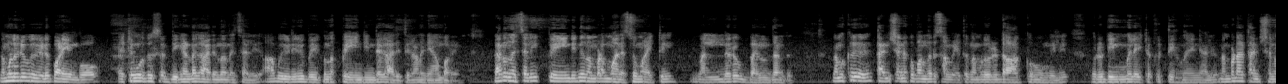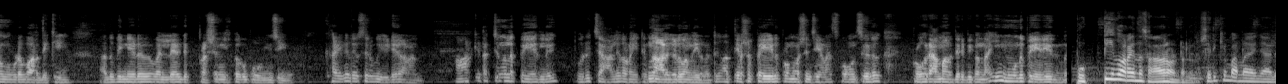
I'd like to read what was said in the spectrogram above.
നമ്മളൊരു വീട് പണിയുമ്പോൾ ഏറ്റവും കൂടുതൽ ശ്രദ്ധിക്കേണ്ട കാര്യം എന്താണെന്ന് വെച്ചാൽ ആ വീടിന് ഉപയോഗിക്കുന്ന പെയിന്റിന്റെ കാര്യത്തിലാണ് ഞാൻ പറയുന്നത്. കാരണം എന്ന് വെച്ചാൽ ഈ പെയിന്റിന് നമ്മുടെ മനസ്സുമായിട്ട് നല്ലൊരു ബന്ധമുണ്ട്. നമുക്ക് ടെൻഷനൊക്കെ വന്നൊരു സമയത്ത് നമ്മളൊരു ഡാർക്ക് റൂമിൽ ഒരു ഡിം ലൈറ്റ് ഒക്കെ കഴിഞ്ഞാൽ നമ്മുടെ ടെൻഷനും കൂടെ വർദ്ധിക്കുകയും അത് പിന്നീട് വലിയ ഡിപ്രഷനിലേക്കൊക്കെ പോവുകയും ചെയ്യും. കഴിഞ്ഞ ദിവസം ഒരു വീഡിയോ കാണാൻ ആർക്കിടെക്ചർ എന്നുള്ള പേരിൽ ഒരു ചാനൽ തുടങ്ങിയിട്ടുള്ള ആളുകൾ വന്നിരുന്നിട്ട് അത്യാവശ്യം പെയ്ഡ് പ്രൊമോഷൻ ചെയ്യണം സ്പോൺസേഡ് പ്രോഗ്രാം അവതരിപ്പിക്കുന്ന ഈ മൂന്ന് പേര് ഇരുന്ന്. പുട്ടി എന്ന് പറയുന്ന സാധനം ഉണ്ടല്ലോ. ശരിക്കും പറഞ്ഞു കഴിഞ്ഞാൽ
